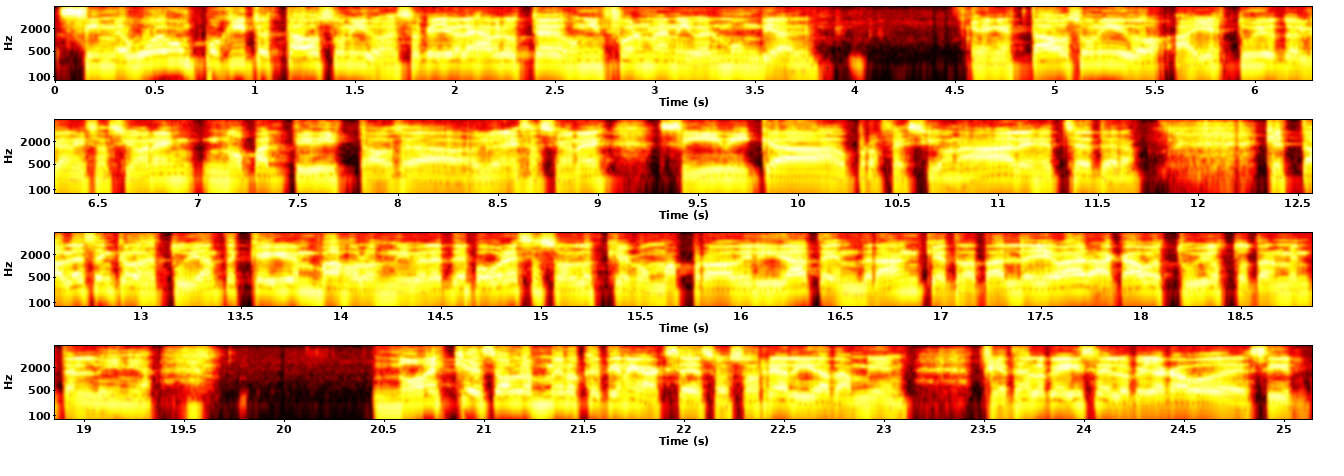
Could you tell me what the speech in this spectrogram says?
Si me muevo un poquito a Estados Unidos, eso que yo les hablo a ustedes es un informe a nivel mundial. En Estados Unidos hay estudios de organizaciones no partidistas, o sea, organizaciones cívicas o profesionales, etcétera, que establecen que los estudiantes que viven bajo los niveles de pobreza son los que con más probabilidad tendrán que tratar de llevar a cabo estudios totalmente en línea no es que son los menos que tienen acceso, eso es realidad también. Fíjate lo que dice, lo que yo acabo de decir,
